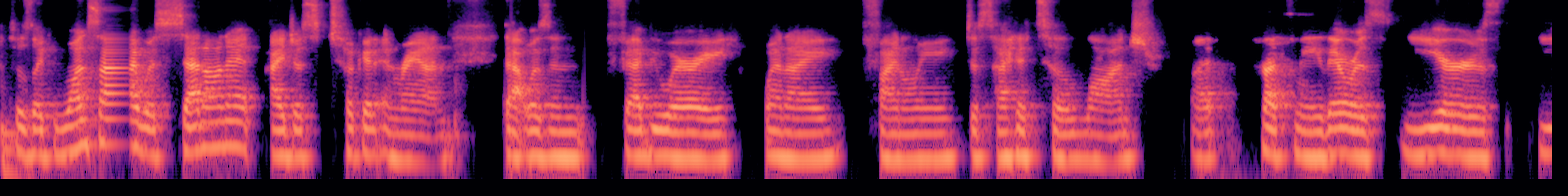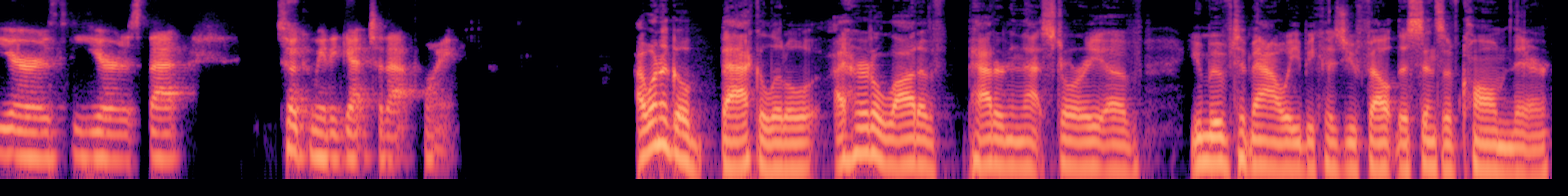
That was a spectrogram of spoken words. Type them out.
So it was mm-hmm. like once I was set on it, I just took it and ran. That was in February when I finally decided to launch. But trust me, there was years, years, years that took me to get to that point. I want to go back a little. I heard a lot of pattern in that story of you moved to Maui because you felt this sense of calm there.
